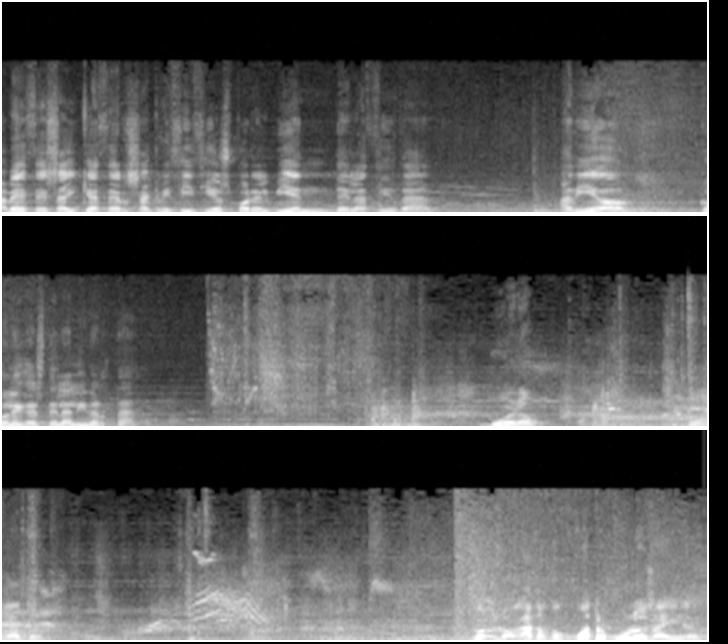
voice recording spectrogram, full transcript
A veces hay que hacer sacrificios por el bien de la ciudad. Adiós, colegas de la libertad. Bueno, los gatos. Los gatos con cuatro culos ahí, ¿sabes?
